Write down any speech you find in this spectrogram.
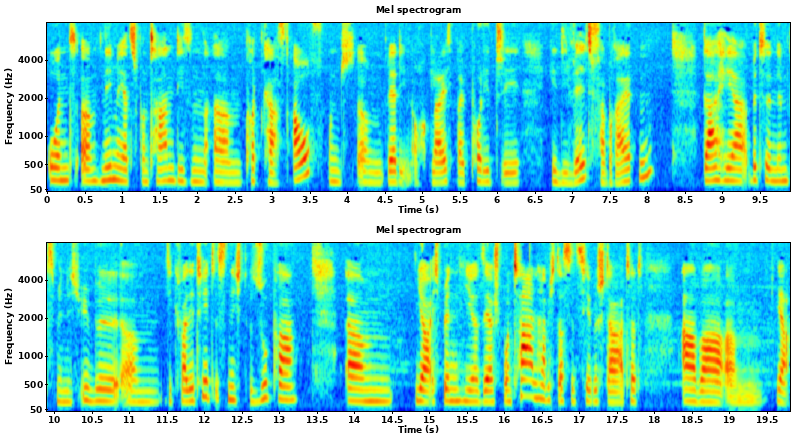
und ähm, nehme jetzt spontan diesen ähm, Podcast auf und ähm, werde ihn auch gleich bei Podigy in die Welt verbreiten. Daher bitte nimmt es mir nicht übel. Ähm, die Qualität ist nicht super. Ähm, ja, ich bin hier sehr spontan, habe ich das jetzt hier gestartet. Aber ähm, ja,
